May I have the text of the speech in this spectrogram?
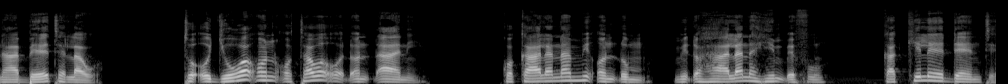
naa beete law. To o jowa on o tawa oɗon ɗaani. Ko kaalananmi on ɗum miɗo haalana himɓe fuu. Kakkile dente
